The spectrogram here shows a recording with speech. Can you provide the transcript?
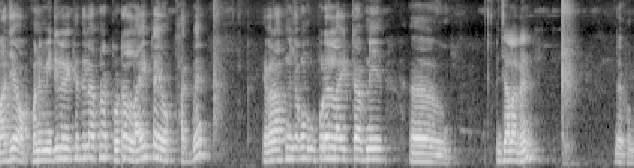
মাঝে অফ মানে মিডিলে রেখে দিলে আপনার টোটাল লাইটটাই অফ থাকবে। এবার আপনি যখন উপরের লাইটটা আপনি জ্বালাবেন। দেখুন।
